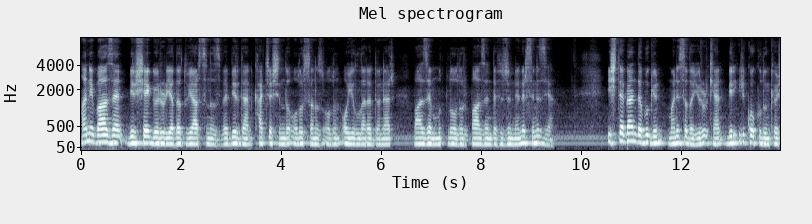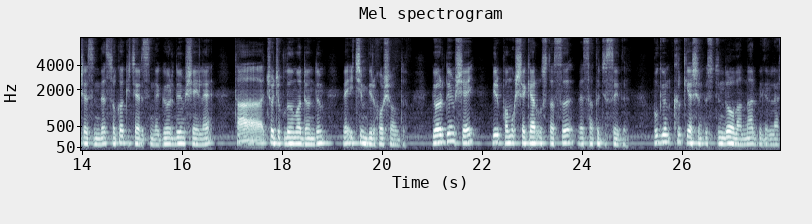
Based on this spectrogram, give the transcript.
Hani bazen bir şey görür ya da duyarsınız ve birden kaç yaşında olursanız olun o yıllara döner, bazen mutlu olur, bazen de hüzünlenirsiniz ya. İşte ben de bugün Manisa'da yürürken bir ilkokulun köşesinde sokak içerisinde gördüğüm şeyle ta çocukluğuma döndüm ve içim bir hoş oldu. Gördüğüm şey bir pamuk şeker ustası ve satıcısıydı. Bugün 40 yaşın üstünde olanlar bilirler.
